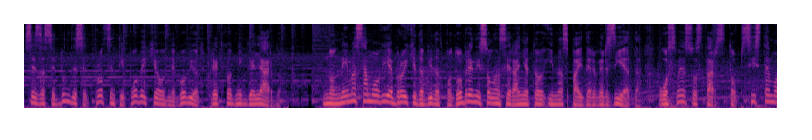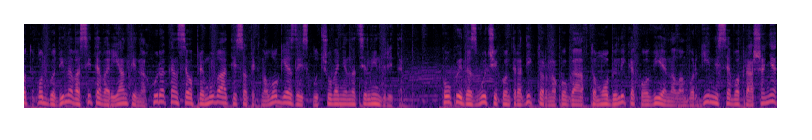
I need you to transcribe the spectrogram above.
се за 70% повеќе од неговиот предходник Галјардо. Но нема само овие бројки да бидат подобрени со лансирањето и на Spider верзијата. Освен со стар стоп системот, од годинава сите варијанти на Huracan се опремуваат и со технологија за исклучување на цилиндрите. Колку и да звучи контрадикторно кога автомобили како овие на Ламборгини се во прашање,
